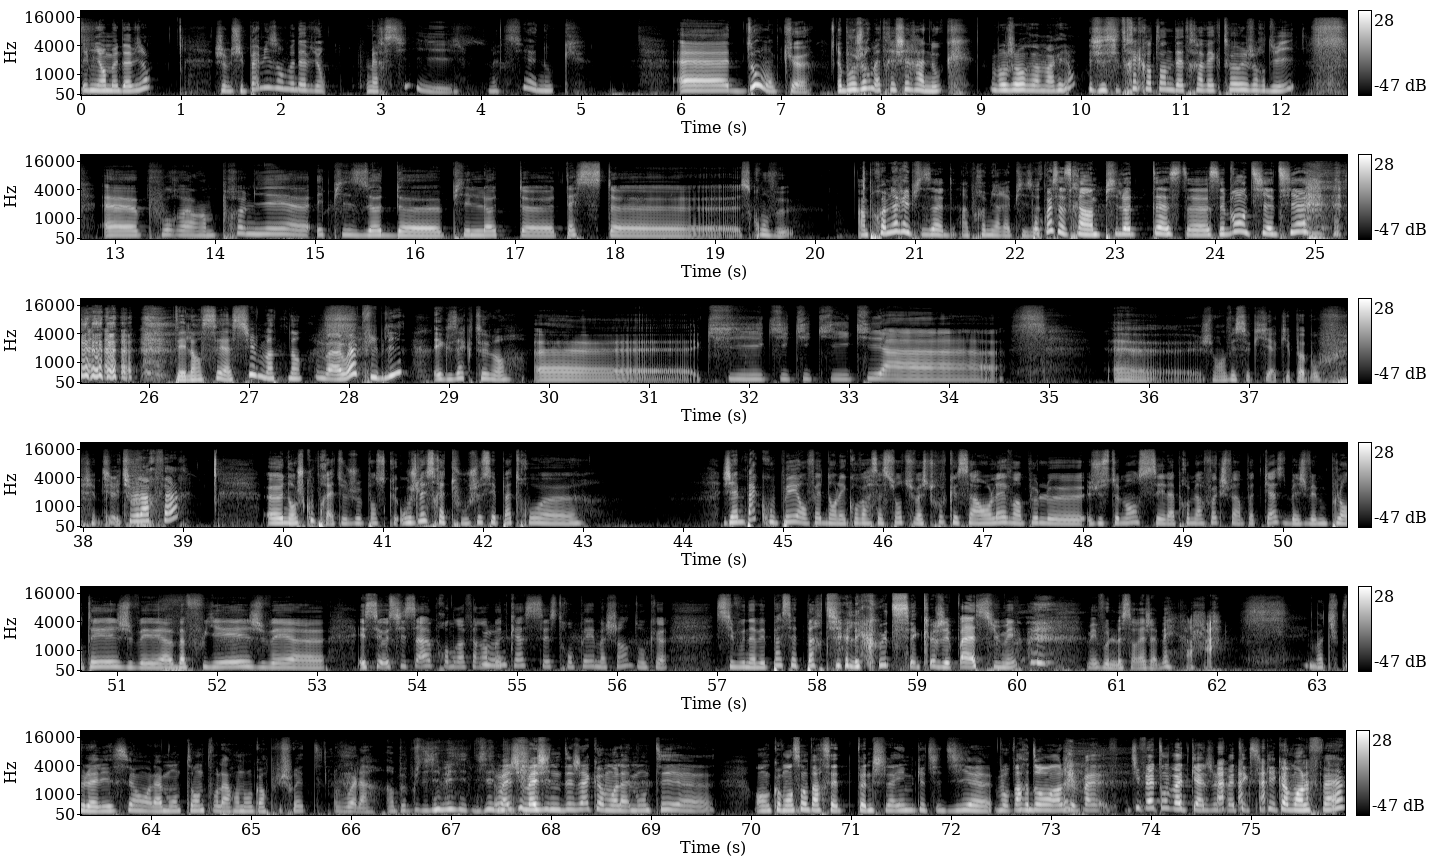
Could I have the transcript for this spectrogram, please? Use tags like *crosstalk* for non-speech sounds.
t'es mis en mode avion? Je me suis pas mise en mode avion. Merci. Merci Anouk. Euh, donc, bonjour ma très chère Anouk. Bonjour euh, Marion. Je suis très contente d'être avec toi aujourd'hui euh, pour un premier euh, épisode euh, pilote euh, test euh, ce qu'on veut. Un premier épisode. Un premier épisode. Pourquoi ça serait un pilote test Euh, C'est bon, t'y es, t'y es. *laughs* T'es lancé à suivre maintenant. Bah ouais, publie. Exactement. Euh, qui, qui, qui, qui, qui a. Euh, je vais enlever ce qui a qui est pas beau. Pas Tu, veux la refaire? Euh, non, je couperai. Je pense que. Ou je laisserai tout. Je sais pas trop. J'aime pas couper en fait dans les conversations, tu vois. Je trouve que ça enlève un peu le. Justement, c'est la première fois que je fais un podcast. Ben, je vais me planter, je vais euh, bafouiller, je vais. euh, Et c'est aussi ça, apprendre à faire un Ouais. podcast, c'est se tromper, machin. Donc, euh, si vous n'avez pas cette partie à l'écoute, *laughs* c'est que j'ai pas assumé. Mais vous ne le saurez jamais. Bah, Tu peux la laisser en la montant pour la rendre encore plus chouette. voilà, un peu plus dynamique. Moi, j'imagine déjà comment la monter euh, en commençant par cette punchline que tu dis. euh, Bon, pardon, hein, je vais pas... tu fais ton podcast, je vais pas t'expliquer comment le faire.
